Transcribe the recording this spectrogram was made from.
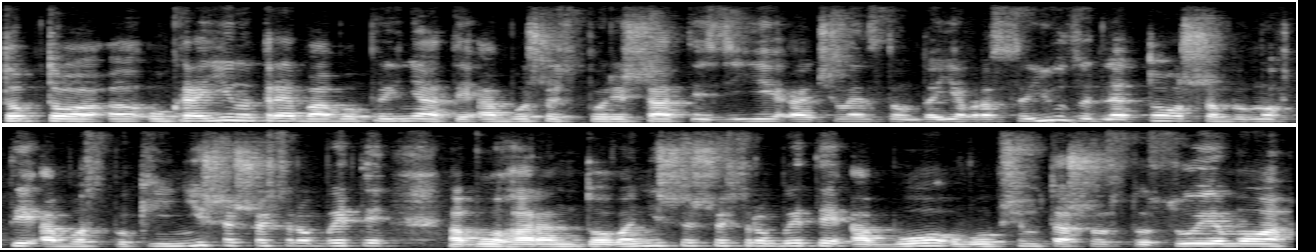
Тобто е, Україну треба або прийняти, або щось порішати з її е, членством до Євросоюзу для того, щоб могти або спокійніше щось робити, або гарантованіше щось робити, або в общем-то, що стосуємо,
